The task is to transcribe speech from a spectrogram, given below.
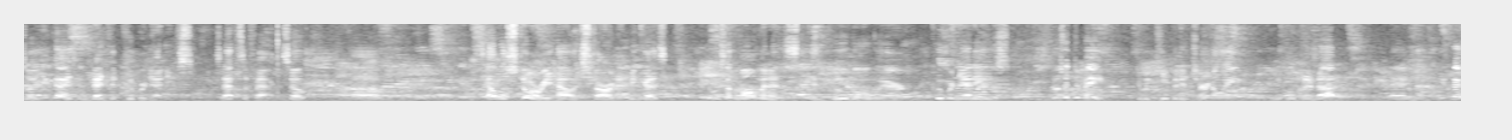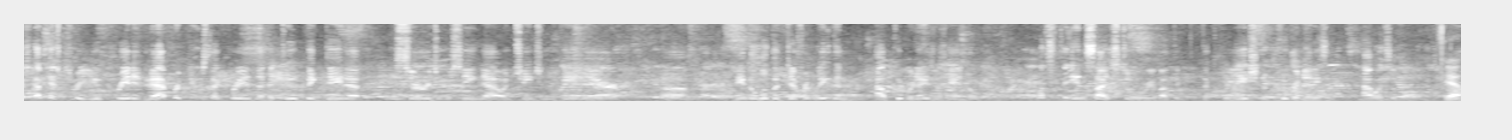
So you guys invented Kubernetes, so that's a fact. So um, tell the story how it started, because there was a moment in Google where Kubernetes, there was a debate. Do we keep it internally? Do We open it up? And you guys have history. You created MapReduce, that created the Hadoop big data surge that we're seeing now and changing the game there. Um, handled a little bit differently than how Kubernetes was handled. What's the inside story about the, the creation of Kubernetes and how it's evolved? Yeah.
